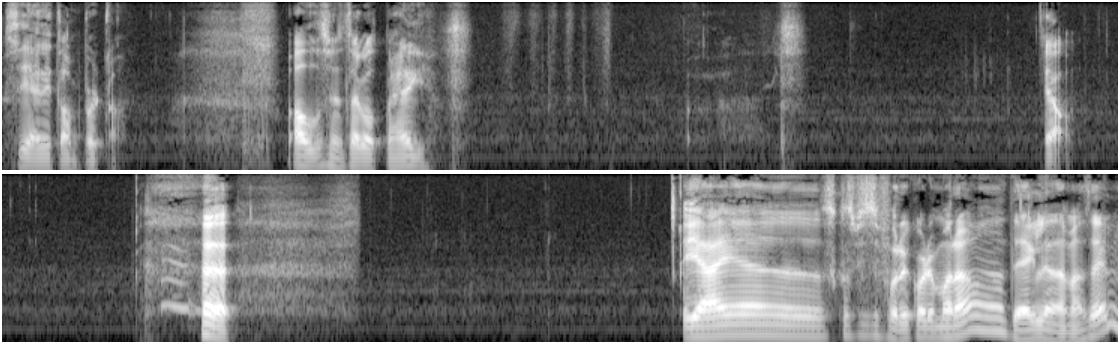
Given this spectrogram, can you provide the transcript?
Sier jeg litt ampert, da. Alle syns det er godt med helg. Ja. Jeg eh, skal spise fårikål i morgen. Det gleder jeg meg til.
